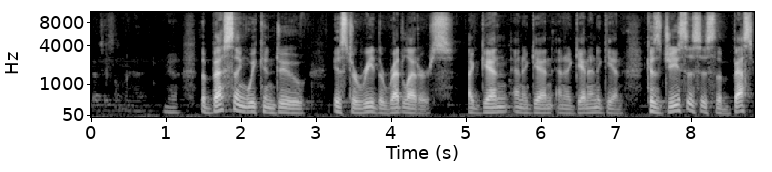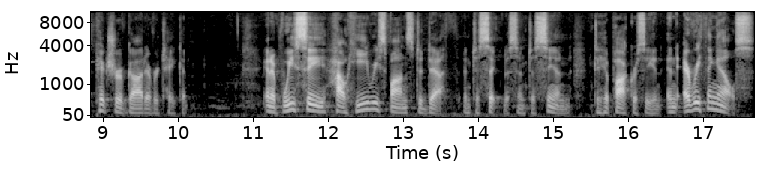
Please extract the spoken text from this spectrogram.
that's just something that. Yeah. The best thing we can do is to read the red letters again and again and again and again, because Jesus is the best picture of God ever taken. And if we see how he responds to death and to sickness and to sin, to hypocrisy and, and everything else,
